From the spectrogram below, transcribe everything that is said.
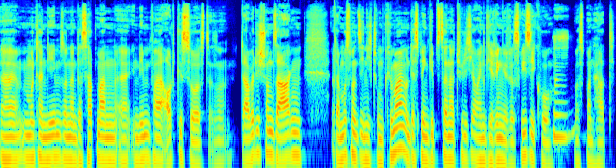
äh, im Unternehmen, sondern das hat man äh, in dem Fall outgesourced. Also da würde ich schon sagen, da muss man sich nicht drum kümmern und deswegen gibt es da natürlich auch ein geringeres Risiko, mhm. was man hat.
